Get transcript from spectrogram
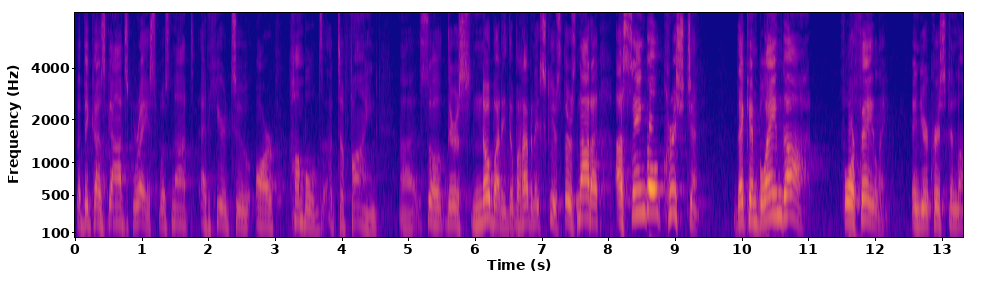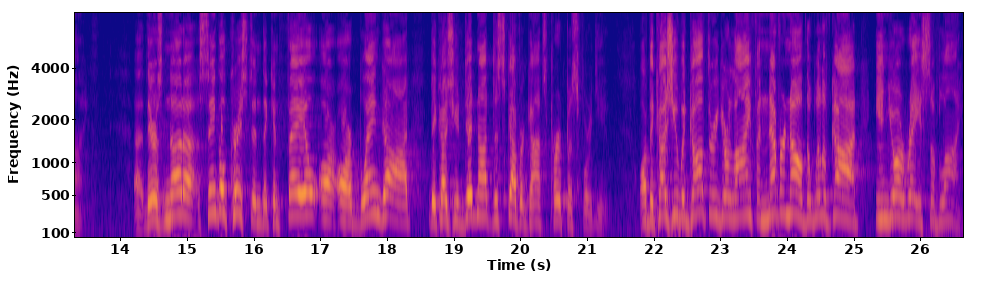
but because God's grace was not adhered to or humbled uh, to find. Uh, so there's nobody that will have an excuse. There's not a, a single Christian that can blame God for failing in your Christian life. Uh, there's not a single Christian that can fail or, or blame God because you did not discover God's purpose for you, or because you would go through your life and never know the will of God in your race of life.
